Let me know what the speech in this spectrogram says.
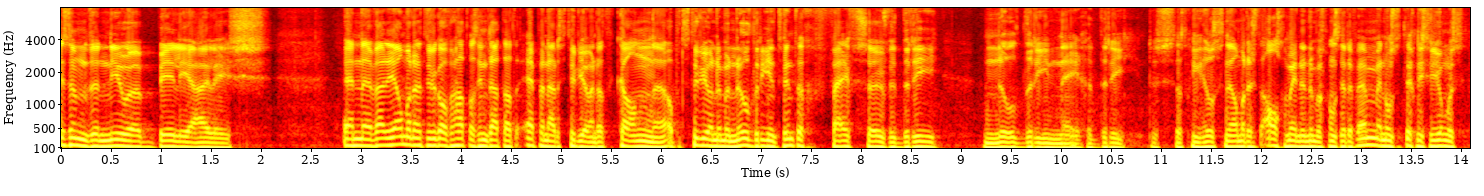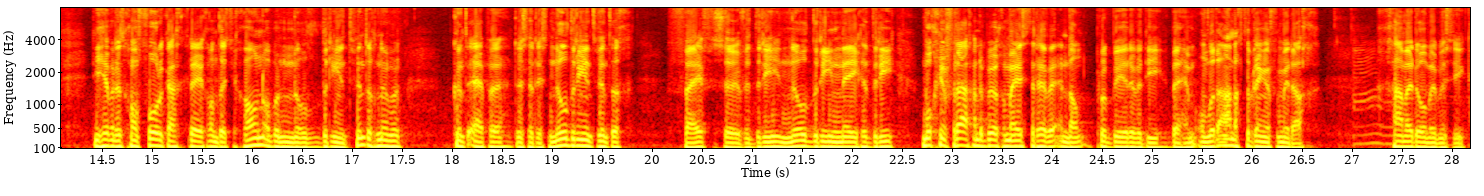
Is hem, de nieuwe Billie Eilish. En uh, waar Jelmer natuurlijk over had, was inderdaad dat appen naar de studio. En dat kan uh, op het studio nummer 023 573 0393. Dus dat ging heel snel, maar dat is het algemene nummer van ZFM. En onze technische jongens die hebben het gewoon voor elkaar gekregen... omdat je gewoon op een 023 nummer kunt appen. Dus dat is 023 573 0393. Mocht je een vraag aan de burgemeester hebben... en dan proberen we die bij hem onder de aandacht te brengen vanmiddag. Gaan wij door met muziek.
